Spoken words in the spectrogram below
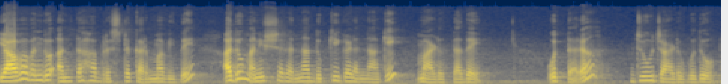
ಯಾವ ಒಂದು ಅಂತಹ ಭ್ರಷ್ಟ ಕರ್ಮವಿದೆ, ಅದು ಮನುಷ್ಯರನ್ನು ದುಃಖಿಗಳನ್ನಾಗಿ ಮಾಡುತ್ತದೆ. ಉತ್ತರ, ಜೂಜಾಡುವುದು.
